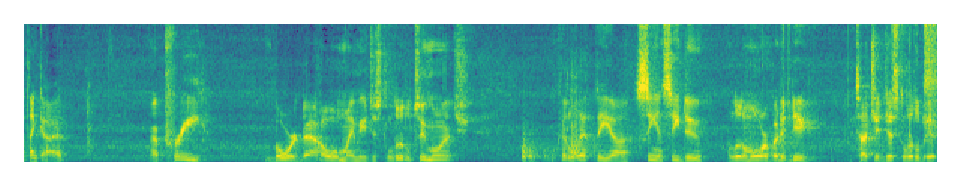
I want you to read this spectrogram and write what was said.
I think I I pre bored that hole maybe just a little too much. Could have let the uh, CNC do a little more, but it did touch it just a little bit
